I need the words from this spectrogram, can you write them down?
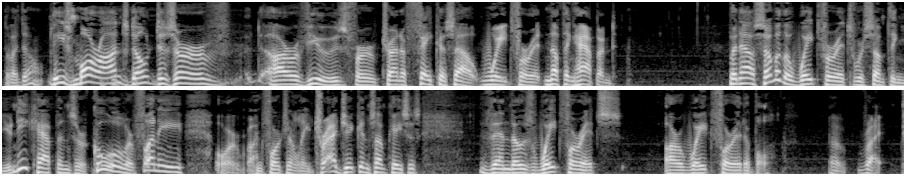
but I don't. These morons don't deserve our reviews for trying to fake us out. Wait for it. Nothing happened. But now some of the wait for it's where something unique happens or cool or funny or unfortunately tragic in some cases, then those wait for it's are wait for itable. Uh, right.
